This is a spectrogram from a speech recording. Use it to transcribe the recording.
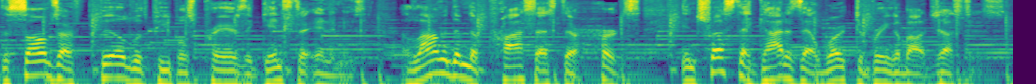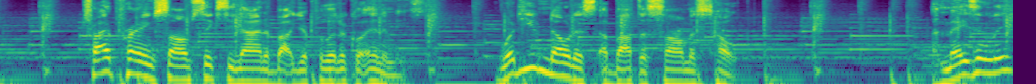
The Psalms are filled with people's prayers against their enemies, allowing them to process their hurts and trust that God is at work to bring about justice. Try praying Psalm 69 about your political enemies. What do you notice about the psalmist's hope? Amazingly,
